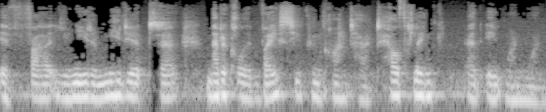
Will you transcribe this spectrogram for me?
if uh, you need immediate uh, medical advice, you can contact HealthLink at 811.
